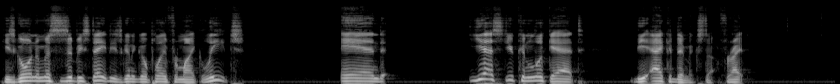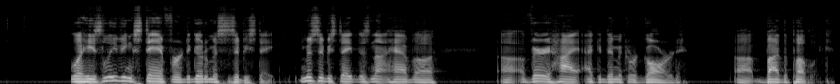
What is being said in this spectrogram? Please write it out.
He's going to Mississippi State. He's going to go play for Mike Leach. And yes, you can look at the academic stuff, right? Well, he's leaving Stanford to go to Mississippi State. Mississippi State does not have a, a very high academic regard uh, by the public.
